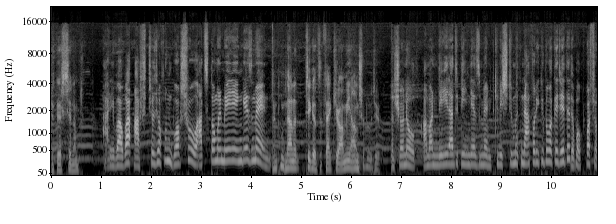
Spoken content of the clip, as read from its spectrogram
দিতে এসেছিলাম। আরে বাবা আসছো যখন বসো। আজ তো আমার মেয়ের এঙ্গেজমেন্ট না না ঠিক আছে থ্যাংক ইউ আমি শোনো আমার মেয়ের আজকে এঙ্গেজমেন্ট মিষ্টি মুখ না করে কি তোমাকে যেতে দেবো। বসো।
